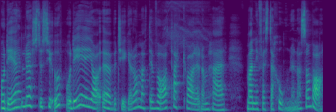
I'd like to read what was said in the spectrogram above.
Och det löstes ju upp och det är jag övertygad om att det var tack vare de här manifestationerna som var.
